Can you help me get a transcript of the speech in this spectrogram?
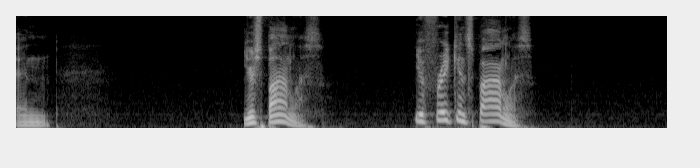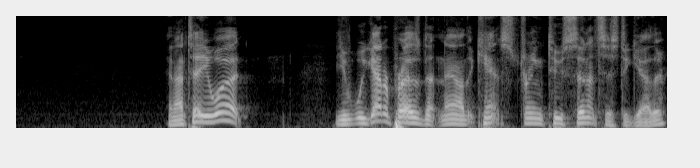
and you're spineless. You're freaking spineless. And I tell you what, you, we got a president now that can't string two sentences together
